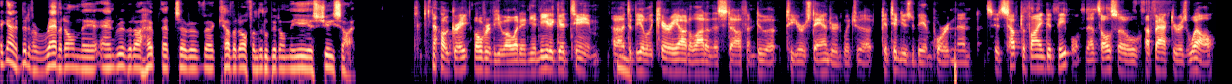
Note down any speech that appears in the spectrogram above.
again, a bit of a rabbit on there, Andrew, but I hope that sort of uh, covered off a little bit on the ESG side. No, great overview, Owen. And you need a good team uh, mm. to be able to carry out a lot of this stuff and do it to your standard, which uh, continues to be important. And it's, it's tough to find good people. That's also a factor as well.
